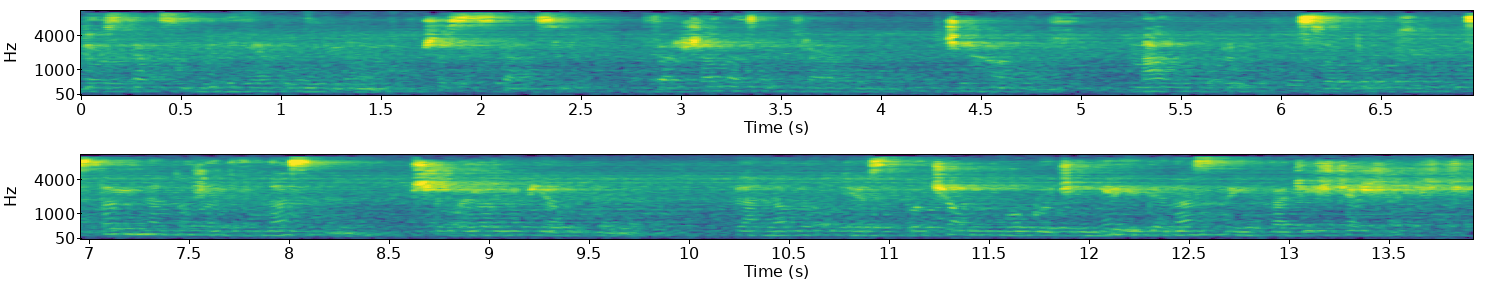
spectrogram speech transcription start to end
do stacji Gdynia Główna przez stację Warszawa Centralna, Ciechanów, Malbor, Sopot. Stoi na torze 12 przy peronie 5. Planowy odjazd pociągu o godzinie 11.26.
